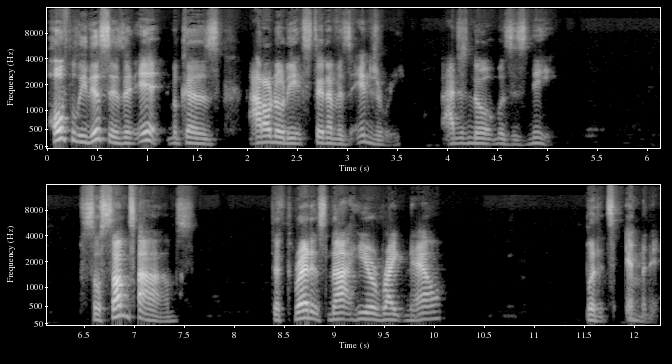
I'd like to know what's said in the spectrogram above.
Hopefully, this isn't it because I don't know the extent of his injury. I just know it was his knee. So sometimes the threat is not here right now, but it's imminent.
